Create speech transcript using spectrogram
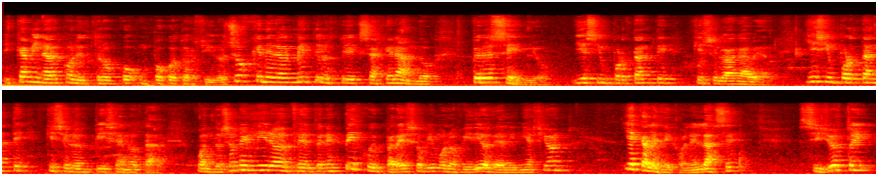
y caminar con el tronco un poco torcido. Yo generalmente lo estoy exagerando, pero es serio y es importante que se lo haga ver. Y es importante que se lo empiece a notar. Cuando yo me miro enfrente en espejo, y para eso vimos los videos de alineación, y acá les dejo el enlace, si yo estoy,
